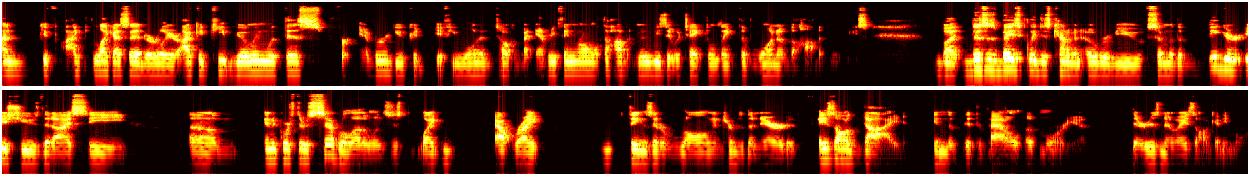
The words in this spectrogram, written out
I, if I like I said earlier, I could keep going with this forever. You could, if you wanted to talk about everything wrong with the Hobbit movies, it would take the length of one of the Hobbit movies. But this is basically just kind of an overview of some of the bigger issues that I see. Um, and of course, there's several other ones, just like outright things that are wrong in terms of the narrative. Azog died in the at the Battle of Moria. There is no Azog anymore.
